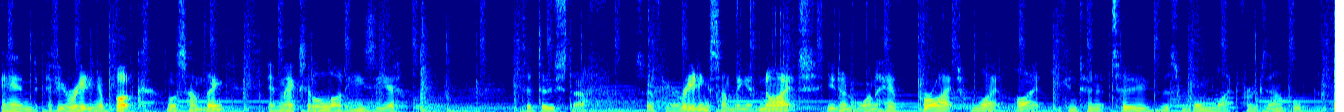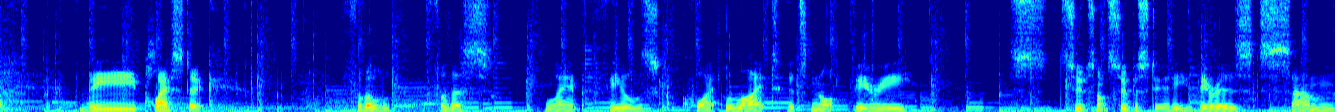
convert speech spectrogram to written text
And if you're reading a book or something, it makes it a lot easier to do stuff. So if you're reading something at night, you don't want to have bright white light, you can turn it to this warm light, for example. The plastic for the for this lamp feels quite light. It's not very, it's not super sturdy. There is some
